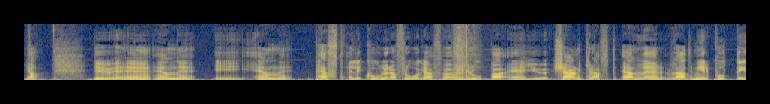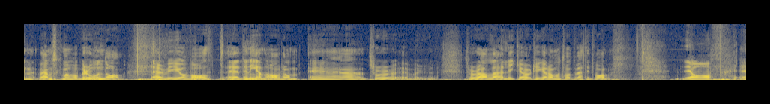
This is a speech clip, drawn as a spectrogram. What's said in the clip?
Ja, du, eh, en, eh, en pest eller kolera-fråga för Europa är ju kärnkraft eller Vladimir Putin. Vem ska man vara beroende av? Där vi har valt eh, den ena av dem. Eh, tror, tror du alla är lika övertygade om att det var ett vettigt val? Ja, eh,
